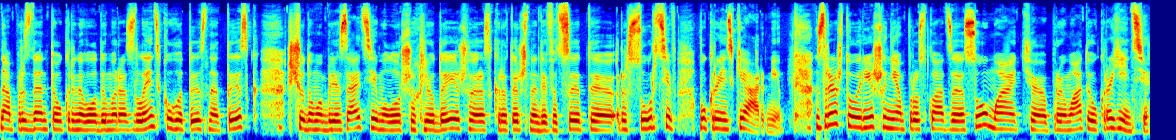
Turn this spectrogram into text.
на президента України Володимира Зеленського тисне тиск щодо мобілізації молодших людей через критичний дефіцит ресурсів в українській армії. Зрештою, рішення про склад ЗСУ мають приймати українці,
